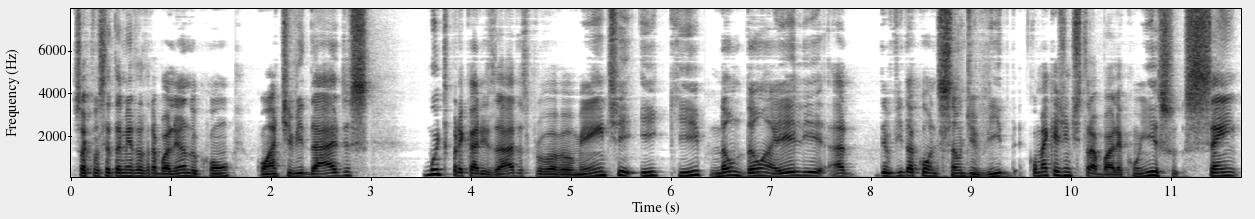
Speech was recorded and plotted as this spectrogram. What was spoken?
só que você também está trabalhando com, com atividades muito precarizadas, provavelmente, e que não dão a ele a devida condição de vida. Como é que a gente trabalha com isso sem,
